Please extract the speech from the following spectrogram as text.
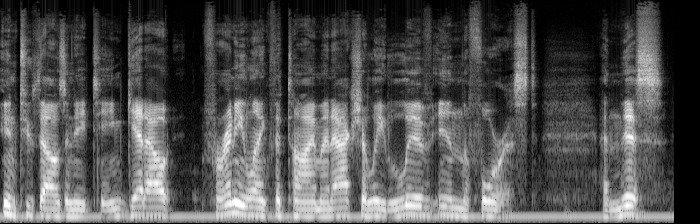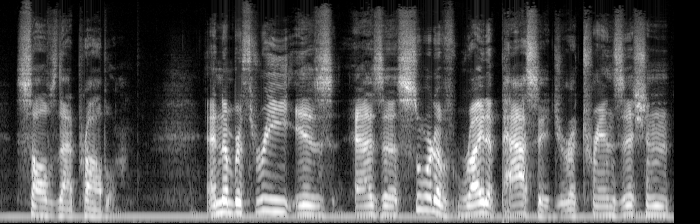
in 2018 get out for any length of time and actually live in the forest. And this solves that problem. And number three is as a sort of rite of passage or a transition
